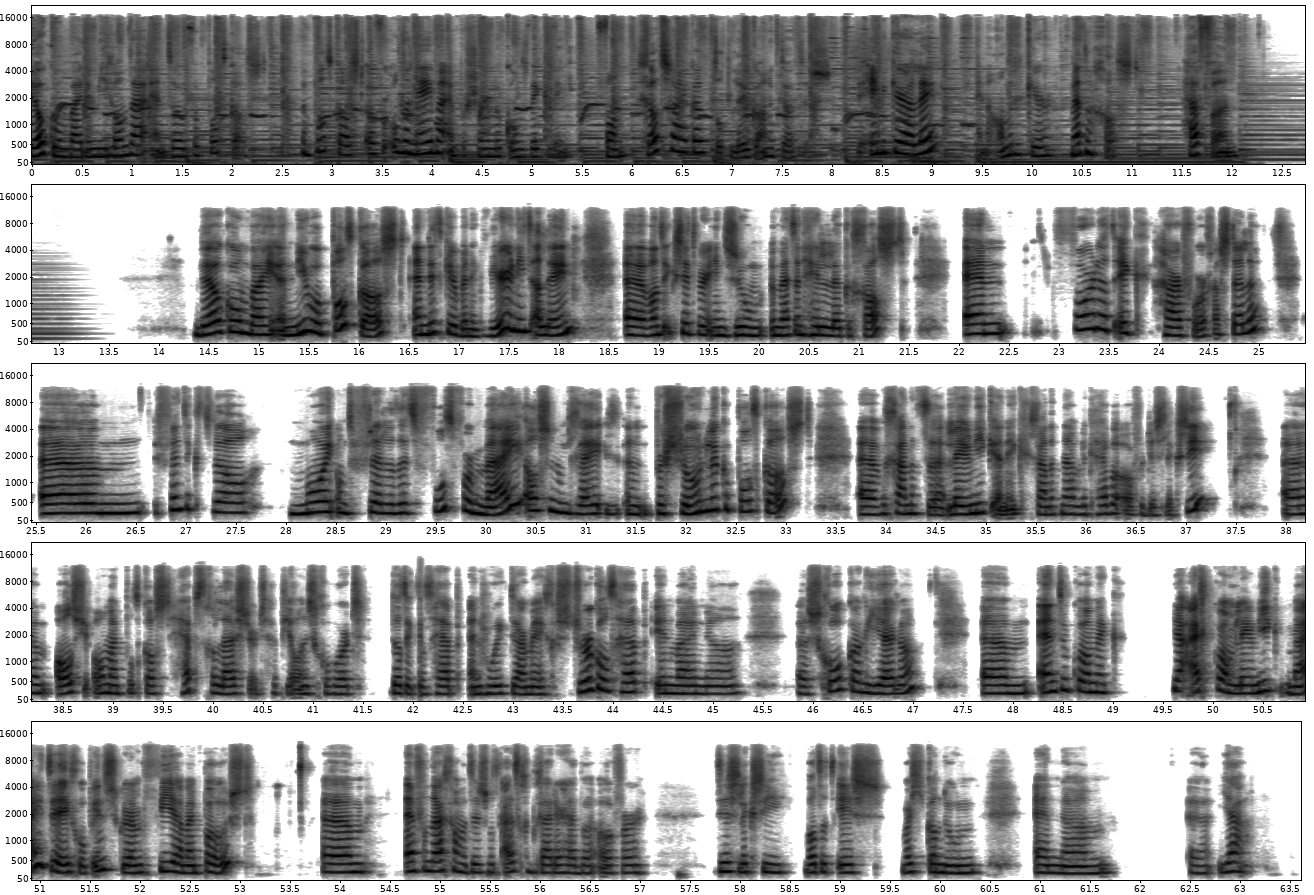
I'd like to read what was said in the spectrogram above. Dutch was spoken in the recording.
Welkom bij de Miranda en Tove podcast. Een podcast over ondernemen en persoonlijke ontwikkeling. Van geldzaken tot leuke anekdotes. De ene keer alleen en de andere keer met een gast. Have fun! Welkom bij een nieuwe podcast. En dit keer ben ik weer niet alleen, uh, want ik zit weer in Zoom met een hele leuke gast. En voordat ik haar voor ga stellen, um, vind ik het wel mooi om te vertellen dat dit voelt voor mij als een, een persoonlijke podcast. Uh, we gaan het, uh, Leoniek en ik gaan het namelijk hebben over dyslexie. Um, als je al mijn podcast hebt geluisterd, heb je al eens gehoord dat ik dat heb en hoe ik daarmee gestruggeld heb in mijn uh, schoolcarrière. Um, en toen kwam ik, ja, eigenlijk kwam Leoniek mij tegen op Instagram via mijn post. Um, en vandaag gaan we het dus wat uitgebreider hebben over dyslexie, wat het is, wat je kan doen. En um, uh, ja,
